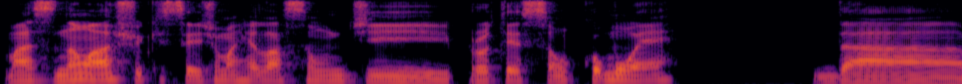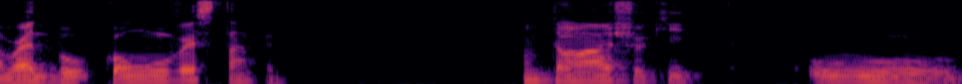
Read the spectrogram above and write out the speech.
mas não acho que seja uma relação de proteção como é da Red Bull com o Verstappen. Então eu acho que o,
